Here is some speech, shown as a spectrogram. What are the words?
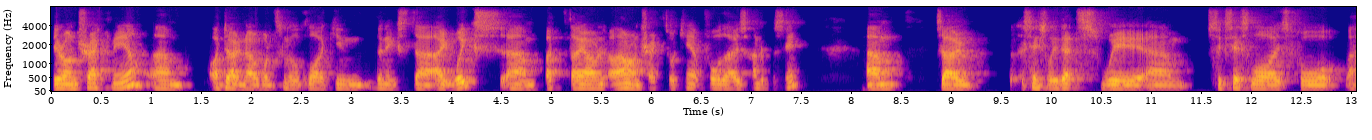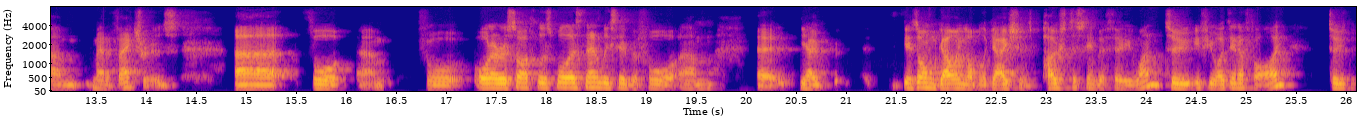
they're on track now. Um, I don't know what it's going to look like in the next uh, eight weeks, um, but they are, are on track to account for those 100%. Um, so essentially, that's where um, success lies for um, manufacturers. Uh, for um, for auto recyclers, well, as Natalie said before, uh, you know, there's ongoing obligations post December 31 to, if you identify, to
